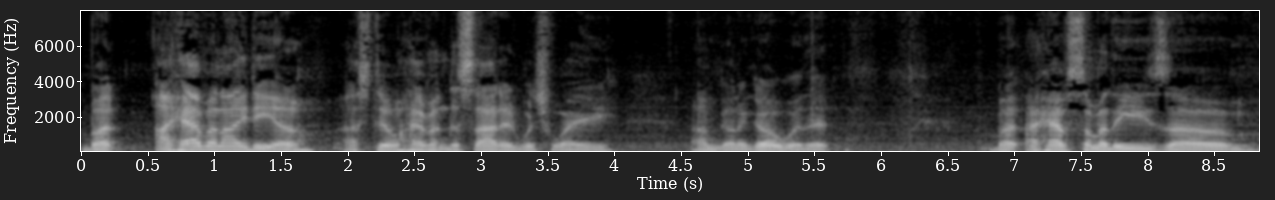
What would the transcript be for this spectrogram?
but I have an idea. I still haven't decided which way I'm going to go with it. But I have some of these um,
